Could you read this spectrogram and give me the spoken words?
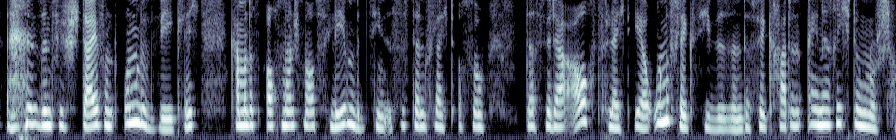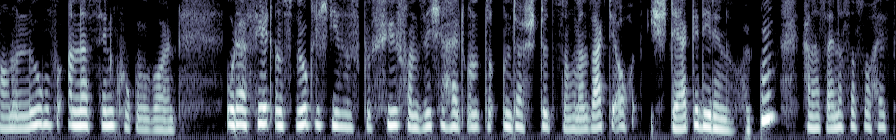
Sind wir steif und unbeweglich? Kann man das auch manchmal aufs Leben beziehen? Ist es denn vielleicht auch so, dass wir da auch vielleicht eher unflexibel sind, dass wir gerade in eine Richtung nur schauen und nirgendwo anders hingucken wollen? Oder fehlt uns wirklich dieses Gefühl von Sicherheit und Unterstützung? Man sagt ja auch, ich stärke dir den Rücken. Kann das sein, dass das so heißt?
